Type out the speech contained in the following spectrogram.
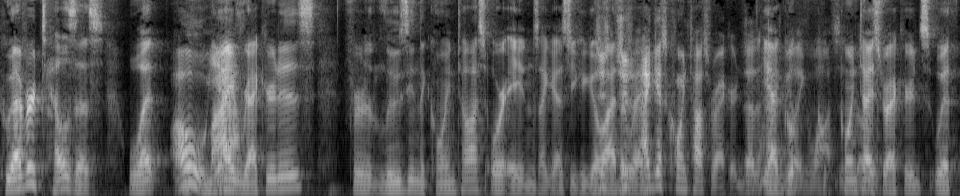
Whoever tells us what Oh, my yeah. record is for losing the coin toss or Aidan's, I guess you could go Just- either just- way. I guess coin toss record doesn't yeah, have to go, be like losses. coin toss like- records with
